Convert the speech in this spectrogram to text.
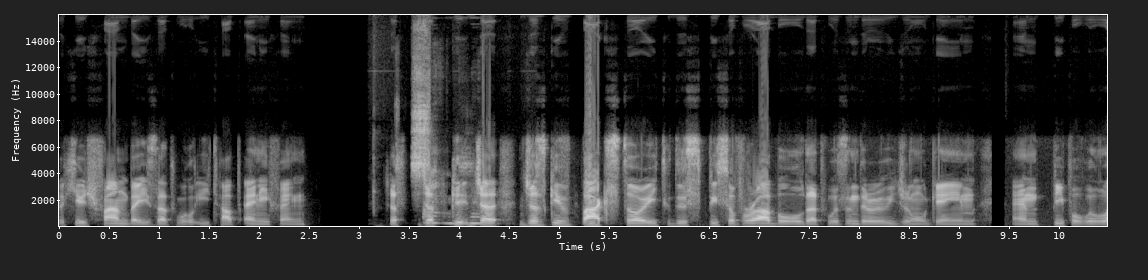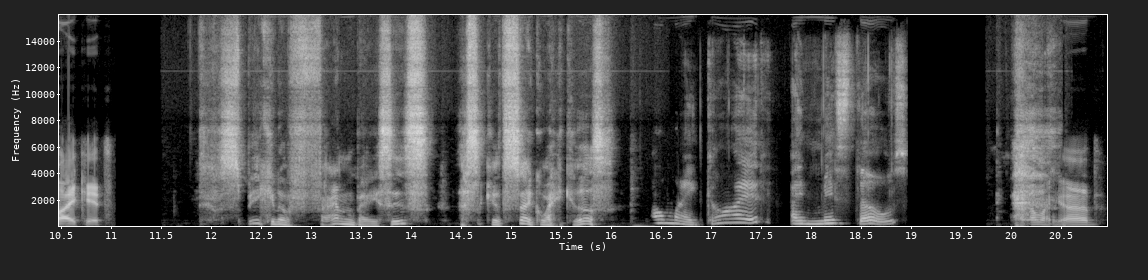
a huge fan base that will eat up anything. Just, just, gi- ju- just give backstory to this piece of rubble that was in the original game, and people will like it. Speaking of fan bases, that's a good segue, Gus. Oh my god. I missed those. Oh my god!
